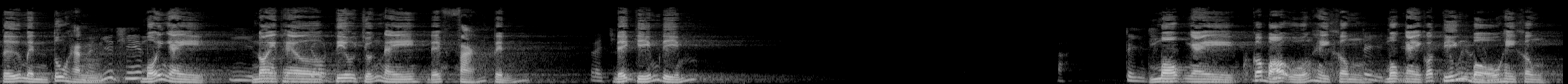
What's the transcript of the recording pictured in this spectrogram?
Tự mình tu hành. Mỗi ngày, noi theo tiêu chuẩn này Để phản tỉnh, Để kiểm điểm. Một ngày có bỏ uổng hay không? Một ngày có tiến bộ hay không?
